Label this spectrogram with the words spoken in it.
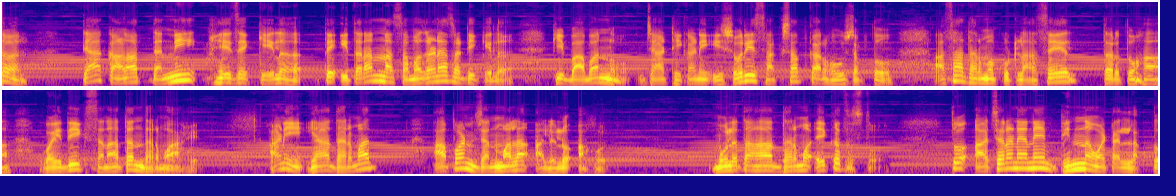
तर त्या काळात त्यांनी हे जे केलं ते इतरांना समजण्यासाठी केलं की बाबांनो ज्या ठिकाणी ईश्वरी साक्षात्कार होऊ शकतो असा धर्म कुठला असेल तर तो हा वैदिक सनातन धर्म आहे. आणि या धर्मात आपण जन्माला आलेलो आहोत. मूलत धर्म एकच असतो. तो आचरण्याने भिन्न वाटायला लागतो.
